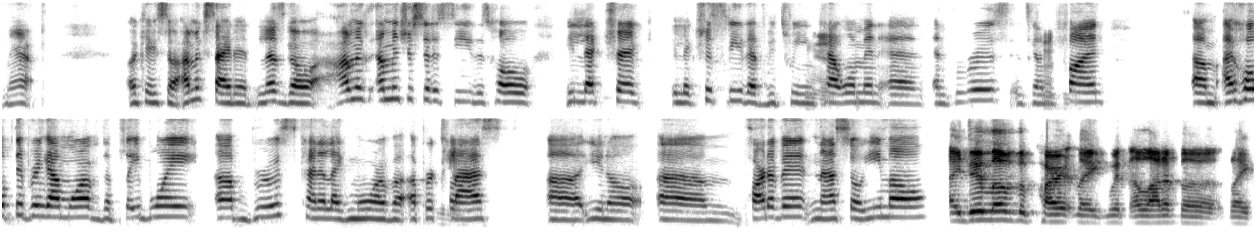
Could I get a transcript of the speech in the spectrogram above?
snap. Okay, so I'm excited. Let's go. I'm I'm interested to see this whole electric electricity that's between yeah. Catwoman and and Bruce. It's gonna mm-hmm. be fun. Um, I hope they bring out more of the Playboy uh, Bruce, kind of like more of an upper class uh you know um part of it not so emo i do love the part like with a lot of the like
